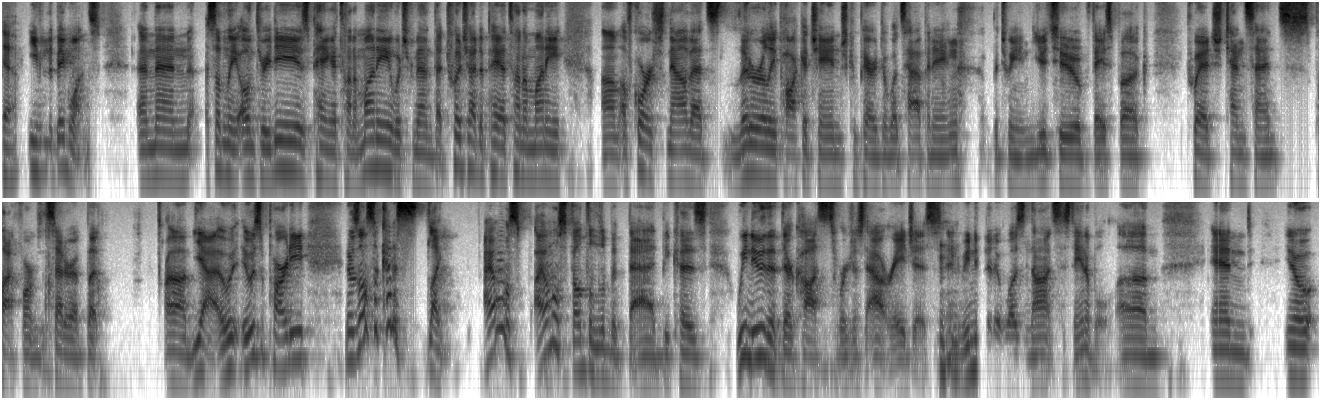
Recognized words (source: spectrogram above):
Yeah. even the big ones. And then suddenly Own3D is paying a ton of money, which meant that Twitch had to pay a ton of money. Um, of course, now that's literally pocket change compared to what's happening between YouTube, Facebook, Twitch, Tencent platforms, etc. But um, yeah, it, it was a party. It was also kind of like I almost I almost felt a little bit bad because we knew that their costs were just outrageous, and we knew that it was not sustainable. Um, and you know,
